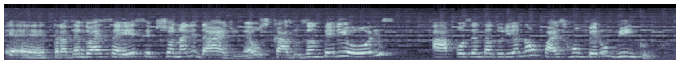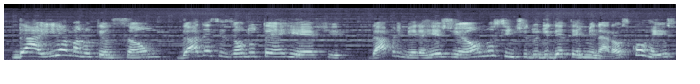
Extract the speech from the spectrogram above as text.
é, é, trazendo essa excepcionalidade. Né? Os casos anteriores, a aposentadoria não faz romper o vínculo. Daí a manutenção da decisão do TRF da primeira região, no sentido de determinar aos Correios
